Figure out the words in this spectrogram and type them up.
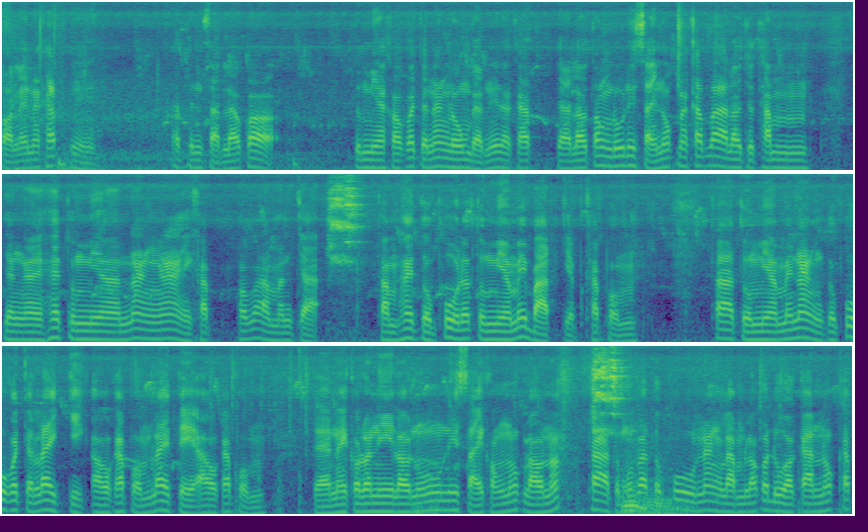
ก่อนเลยนะครับนี่ถ้าเป็นสัตว์แล้วก็ตัวเมียเขาก็จะนั่งลงแบบนี้แหละครับ แต่เราต้องรู้นิสัยนกนะครับ ว่าเราจะทำยังไงให้ตัวเมียนั่งง่ายครับ เพราะว่ามันจะทำให้ตัวผู้และตัวเมียไม่บาดเจ็บครับผม ถ้าตัวเมียไม่นั่งตัวผู้ก็จะไล่จิกเอาครับ ผมไล่เตะเอาครับผม แต่ในกรณีเรารู้นิสัยของนกเราเนาะถ้าสมมุติว่าตัวผู้นั่งลำเราก็ดูอาการนกครับ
